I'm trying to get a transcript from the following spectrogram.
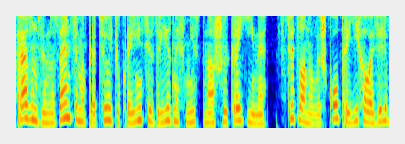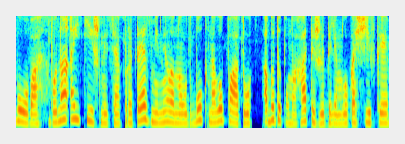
Разом з іноземцями працюють українці з різних міст нашої країни. Світлана Лишко приїхала зі Львова. Вона айтішниця, проте змінила ноутбук на лопату, аби допомагати жителям Лукашівки.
